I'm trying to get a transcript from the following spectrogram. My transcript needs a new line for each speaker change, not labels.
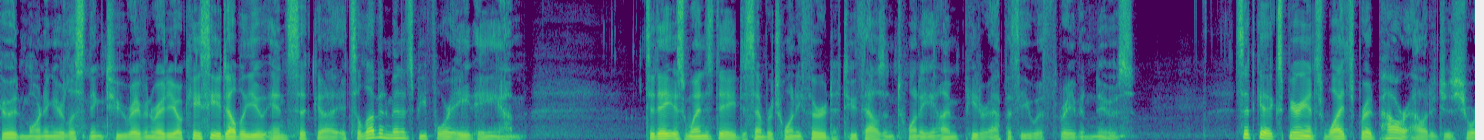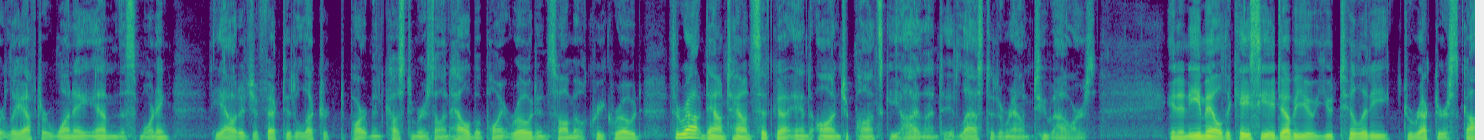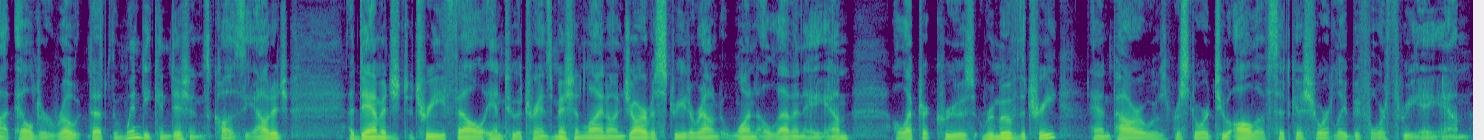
Good morning. You're listening to Raven Radio, KCAW in Sitka. It's 11 minutes before 8 a.m. Today is Wednesday, December 23rd, 2020. I'm Peter Apathy with Raven News. Sitka experienced widespread power outages shortly after 1 a.m. this morning. The outage affected electric department customers on Halibut Point Road and Sawmill Creek Road throughout downtown Sitka and on Japonski Island. It lasted around two hours. In an email to KCAW, Utility Director Scott Elder wrote that the windy conditions caused the outage. A damaged tree fell into a transmission line on Jarvis Street around 1:11 a.m. Electric crews removed the tree and power was restored to all of Sitka shortly before 3 a.m.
